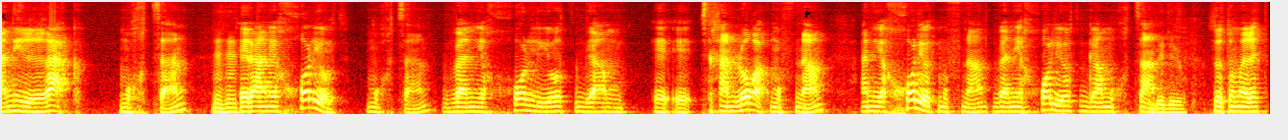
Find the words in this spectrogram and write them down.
אני רק מוחצן, mm-hmm. אלא אני יכול להיות מוחצן, ואני יכול להיות גם, אה, אה, סליחה, אני לא רק מופנם, אני יכול להיות מופנם, ואני יכול להיות גם מוחצן. בדיוק. זאת אומרת,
